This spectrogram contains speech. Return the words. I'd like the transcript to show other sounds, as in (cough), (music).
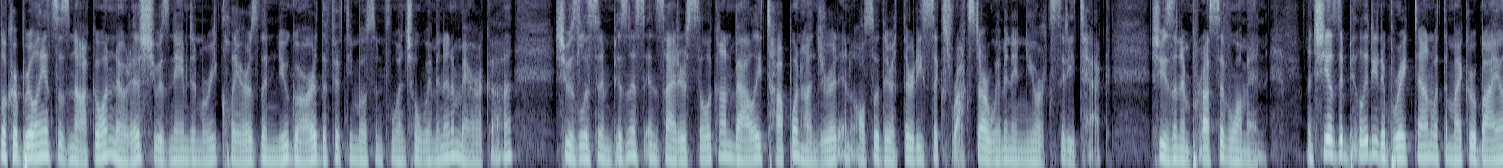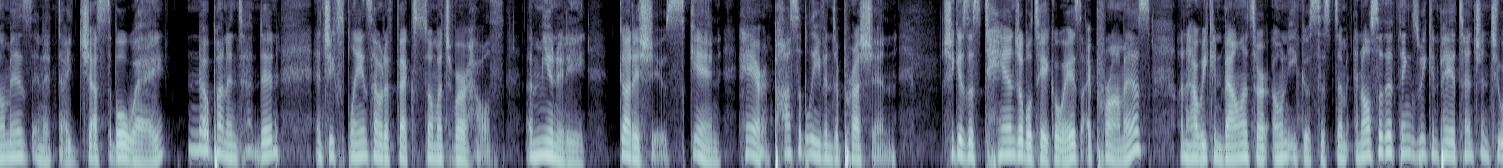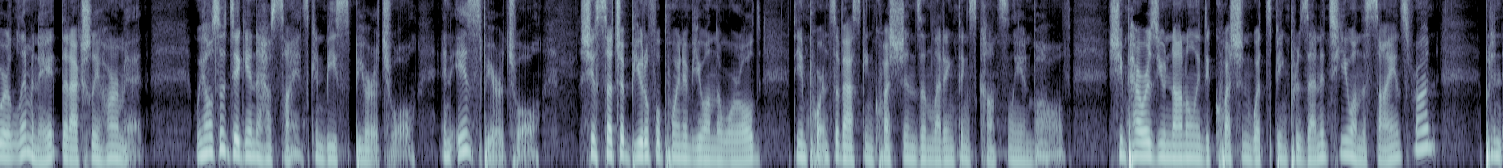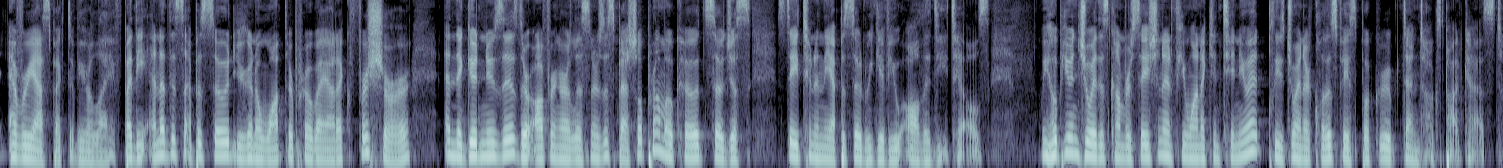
Look, her brilliance does not go unnoticed. She was named in Marie Claire's The New Guard, the 50 most influential women in America. She was listed in Business Insider's Silicon Valley Top 100 and also their 36 rockstar women in New York City tech. She's an impressive woman, and she has the ability to break down what the microbiome is in a digestible way, no pun intended, and she explains how it affects so much of our health immunity, gut issues, skin, hair, and possibly even depression. She gives us tangible takeaways, I promise, on how we can balance our own ecosystem and also the things we can pay attention to or eliminate that actually harm it. We also dig into how science can be spiritual and is spiritual. She has such a beautiful point of view on the world, the importance of asking questions and letting things constantly evolve. She empowers you not only to question what's being presented to you on the science front, in every aspect of your life. By the end of this episode, you're going to want their probiotic for sure. And the good news is they're offering our listeners a special promo code. So just stay tuned in the episode. We give you all the details. We hope you enjoy this conversation. And if you want to continue it, please join our closed Facebook group, Den Talks Podcast.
